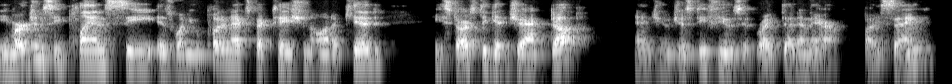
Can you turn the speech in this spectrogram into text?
emergency plan C is when you put an expectation on a kid, he starts to get jacked up, and you just defuse it right then and there by saying,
